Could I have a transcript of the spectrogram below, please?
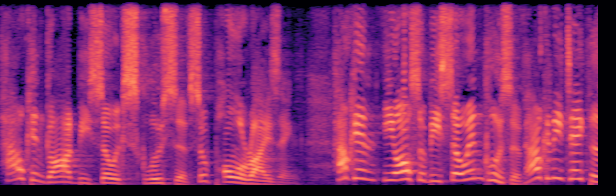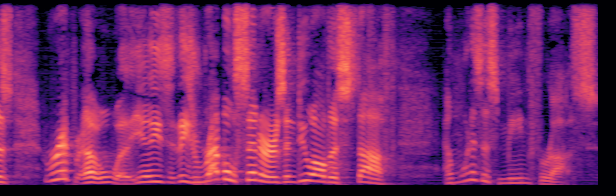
how can god be so exclusive so polarizing? How can he also be so inclusive? How can he take this rip, uh, these, these rebel sinners and do all this stuff and what does this mean for us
